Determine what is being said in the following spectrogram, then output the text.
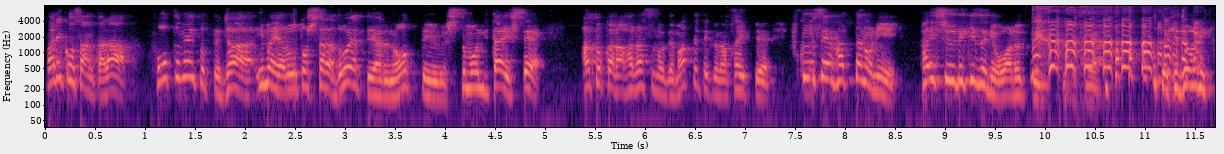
マリコさんから、フォートナイトってじゃあ今やろうとしたらどうやってやるのっていう質問に対して、後から話すので待っててくださいって、伏線張ったのに回収できずに終わるっていうですね、ちょっと非常に、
